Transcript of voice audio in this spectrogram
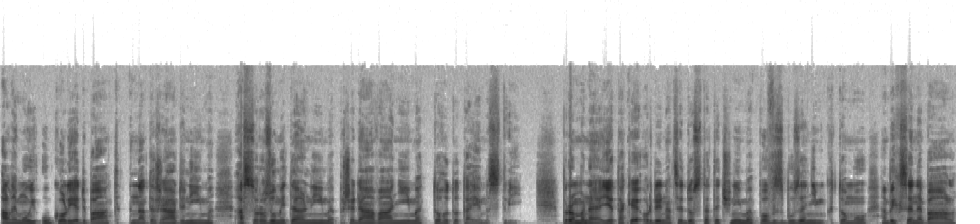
ale můj úkol je dbát nad řádným a srozumitelným předáváním tohoto tajemství. Pro mne je také ordinace dostatečným povzbuzením k tomu, abych se nebál,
